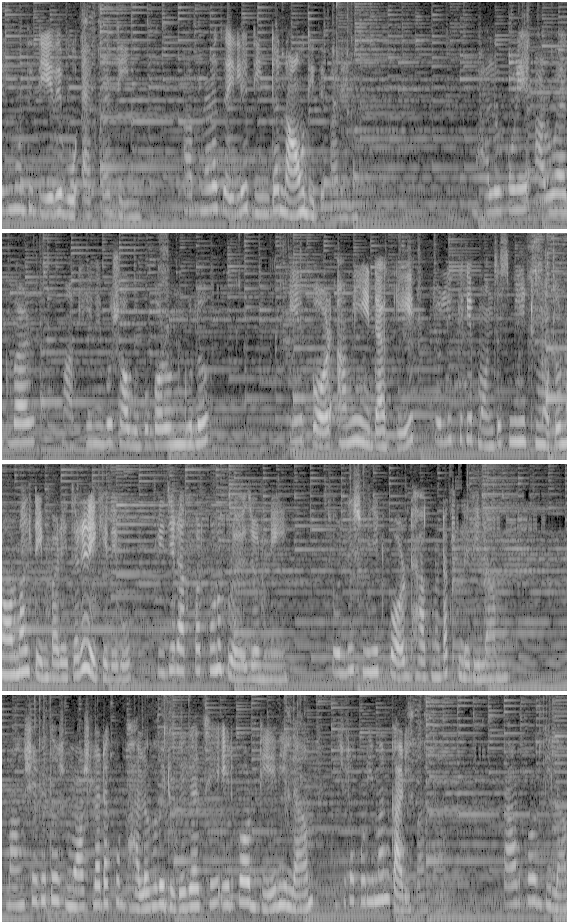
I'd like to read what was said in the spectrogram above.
এর মধ্যে দিয়ে দেব একটা ডিম। আপনারা চাইলে ডিমটা নাও দিতে পারেন। ভালো করে আরও একবার মাখিয়ে নেব সব উপকরণগুলো। এরপর আমি এটাকে চল্লিশ থেকে পঞ্চাশ মিনিট মতো নর্মাল টেম্পারেচারে রেখে দেব। ফ্রিজে রাখবার কোনো প্রয়োজন নেই। চল্লিশ মিনিট পর ঢাকনাটা খুলে দিলাম। মাংসের ভেতর মশলাটা খুব ভালোভাবে ঢুকে গেছে। এরপর দিয়ে দিলাম কিছুটা পরিমাণ কারি পাতা। তারপর দিলাম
